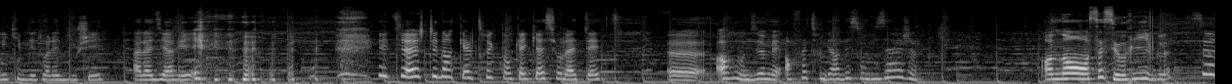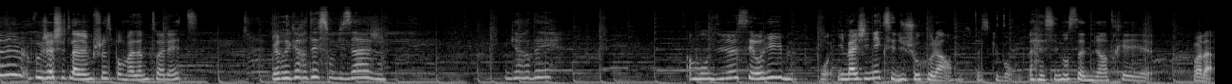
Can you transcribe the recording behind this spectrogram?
l'équipe des toilettes bouchées à la diarrhée. et tu as acheté dans quel truc ton caca sur la tête? Euh, Oh mon dieu, mais en fait, regardez son visage. Oh non, ça c'est horrible. C'est horrible. Faut que j'achète la même chose pour Madame Toilette. Mais regardez son visage. Regardez. Oh mon dieu, c'est horrible. Bon, imaginez que c'est du chocolat, hein, parce que bon, sinon ça devient très... Euh, voilà.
